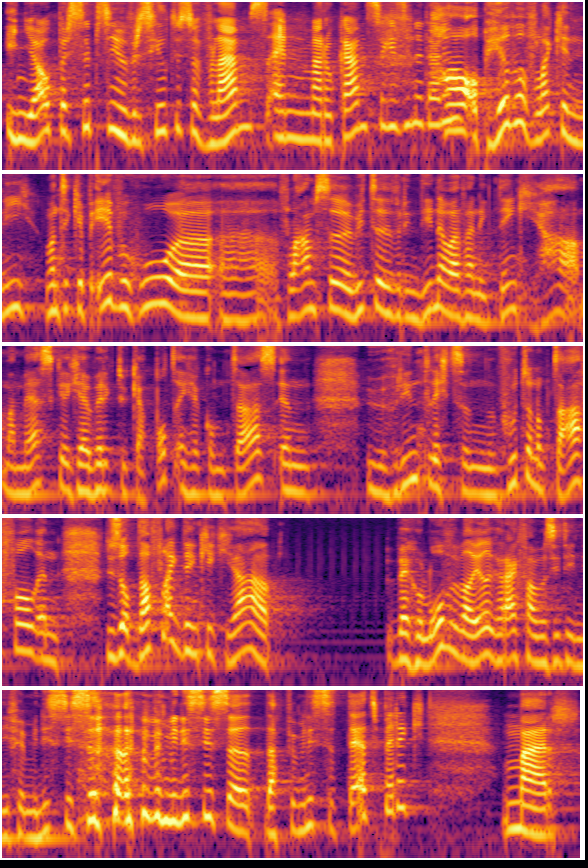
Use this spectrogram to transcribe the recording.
in jouw perceptie, een verschil tussen Vlaams en Marokkaanse gezinnen daarin? Op heel veel vlakken niet. Want ik heb even goed uh, uh, Vlaamse witte vriendinnen waarvan ik denk, ja, maar meisje, jij werkt je kapot en je komt thuis en uw vriend legt zijn voeten op tafel. En dus op dat vlak denk ik, ja, wij geloven wel heel graag van we zitten in die feministische, feministische, dat feministische tijdperk. Maar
